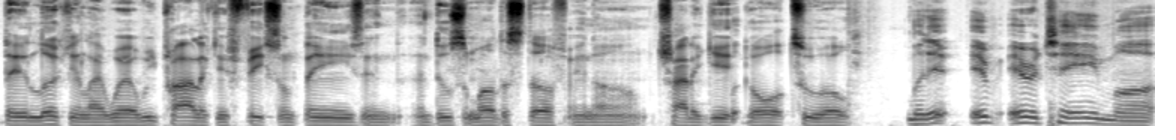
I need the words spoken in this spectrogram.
they're looking like, well, we probably can fix some things and, and do some other stuff and um, try to get go up 2-0. But it, every, every team uh,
